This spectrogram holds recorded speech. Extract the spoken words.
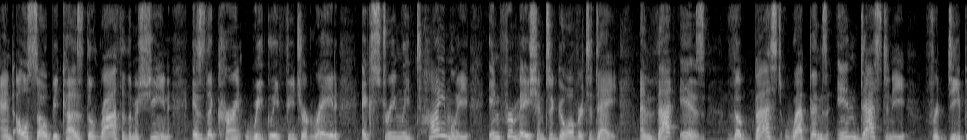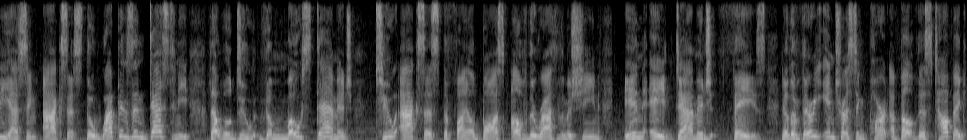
and also because the Wrath of the Machine is the current weekly featured raid, extremely timely information to go over today, and that is the best weapons in Destiny for DPSing Aksis, the weapons in Destiny that will do the most damage to Aksis, the final boss of the Wrath of the Machine, in a damage phase. Now, the very interesting part about this topic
